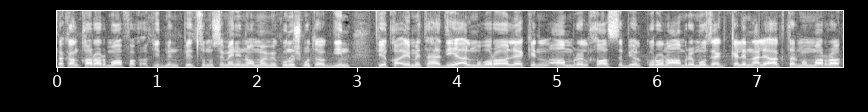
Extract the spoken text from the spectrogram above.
فكان قرار موفق أكيد من بيتسو موسيماني إن هم ما يكونوش متواجدين في قائمة هذه المباراة لكن الأمر الخاص بالكورونا أمر مزعج اتكلمنا عليه أكتر من مرة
